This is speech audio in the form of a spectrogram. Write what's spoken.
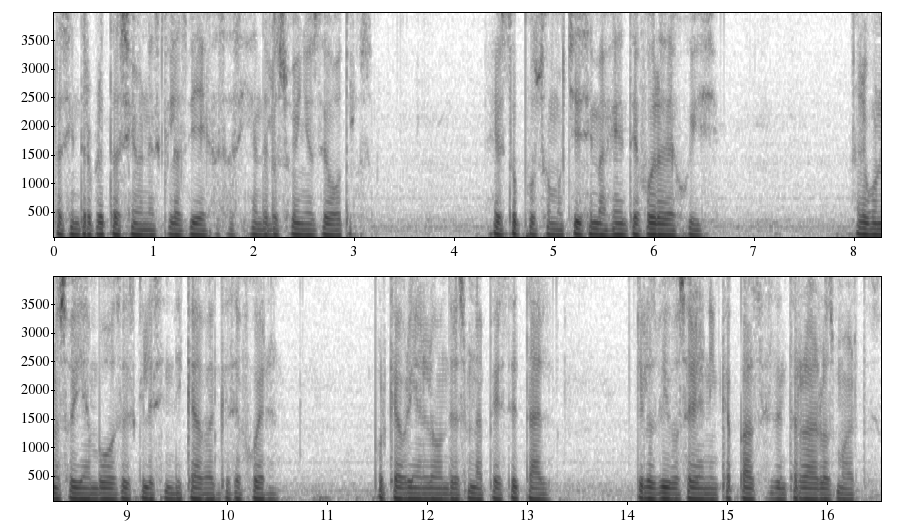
las interpretaciones que las viejas hacían de los sueños de otros. Esto puso a muchísima gente fuera de juicio. Algunos oían voces que les indicaban que se fueran, porque habría en Londres una peste tal que los vivos serían incapaces de enterrar a los muertos.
